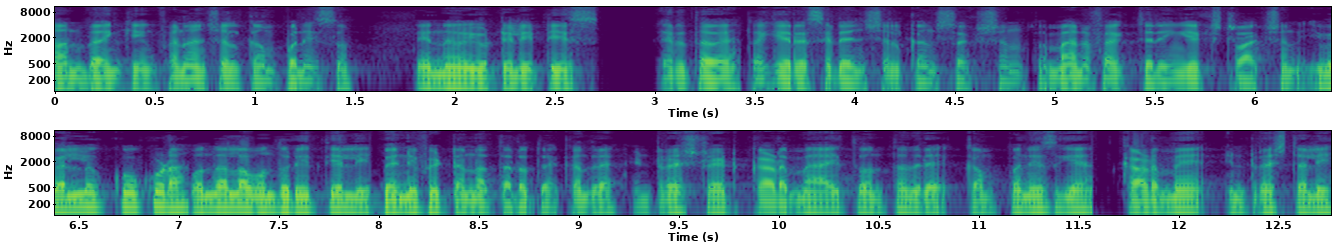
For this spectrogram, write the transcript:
non banking financial companies ಇನ್ನು ಯುಟಿಲಿಟೀಸ್ ಇರ್ತವೆ. ಹಾಗೆ ರೆಸಿಡೆನ್ಷಿಯಲ್ ಕನ್ಸ್ಟ್ರಕ್ಷನ್ ಮ್ಯಾನುಫ್ಯಾಕ್ಚರಿಂಗ್ ಎಕ್ಸ್ಟ್ರಾಕ್ಷನ್ ಇವೆಲ್ಲಕ್ಕೂ ಕೂಡ ಒಂದಲ್ಲ ಒಂದು ರೀತಿಯಲ್ಲಿ ಬೆನಿಫಿಟ್ ಅನ್ನ ತರುತ್ತೆ ಯಾಕಂದ್ರೆ ಇಂಟ್ರೆಸ್ಟ್ ರೇಟ್ ಕಡಿಮೆ ಆಯ್ತು ಅಂತಂದ್ರೆ ಕಂಪನೀಸ್ಗೆ ಕಡಿಮೆ ಇಂಟ್ರೆಸ್ಟ್ ಅಲ್ಲಿ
